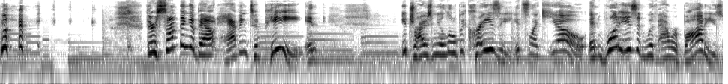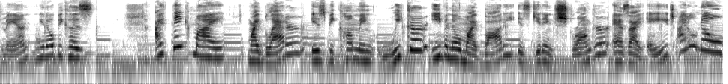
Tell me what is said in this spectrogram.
There's something about having to pee and it drives me a little bit crazy. It's like, yo, and what is it with our bodies, man? You know, because I think my my bladder is becoming weaker even though my body is getting stronger as I age. I don't know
